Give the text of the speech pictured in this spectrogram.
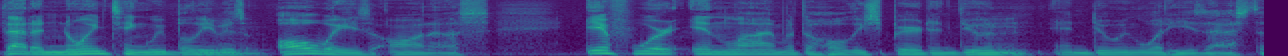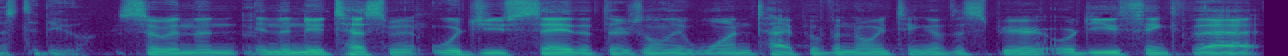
that anointing we believe is mm. always on us if we're in line with the Holy Spirit and doing mm. and doing what He's asked us to do. So in the in the New Testament, would you say that there's only one type of anointing of the Spirit, or do you think that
